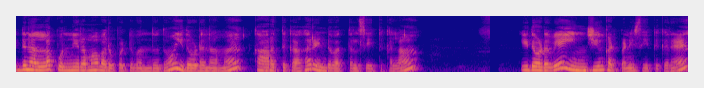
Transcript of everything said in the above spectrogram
இது நல்லா பொன்னிறமாக வறுபட்டு வந்ததும் இதோட நாம் காரத்துக்காக ரெண்டு வத்தல் சேர்த்துக்கலாம். இதோடவே இஞ்சியும் கட் பண்ணி சேர்த்துக்கிறேன்.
